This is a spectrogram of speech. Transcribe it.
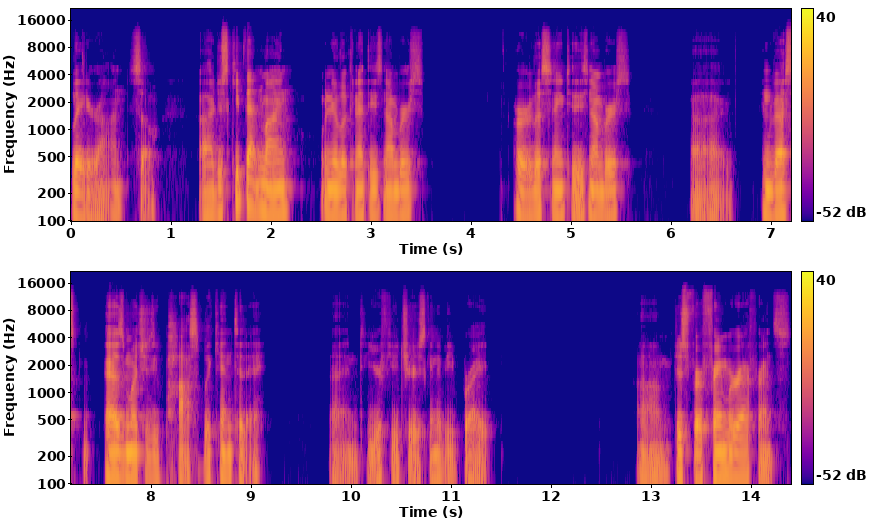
later on. So uh, just keep that in mind when you're looking at these numbers or listening to these numbers, uh, invest as much as you possibly can today, and your future is going to be bright. Um, just for a frame of reference,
